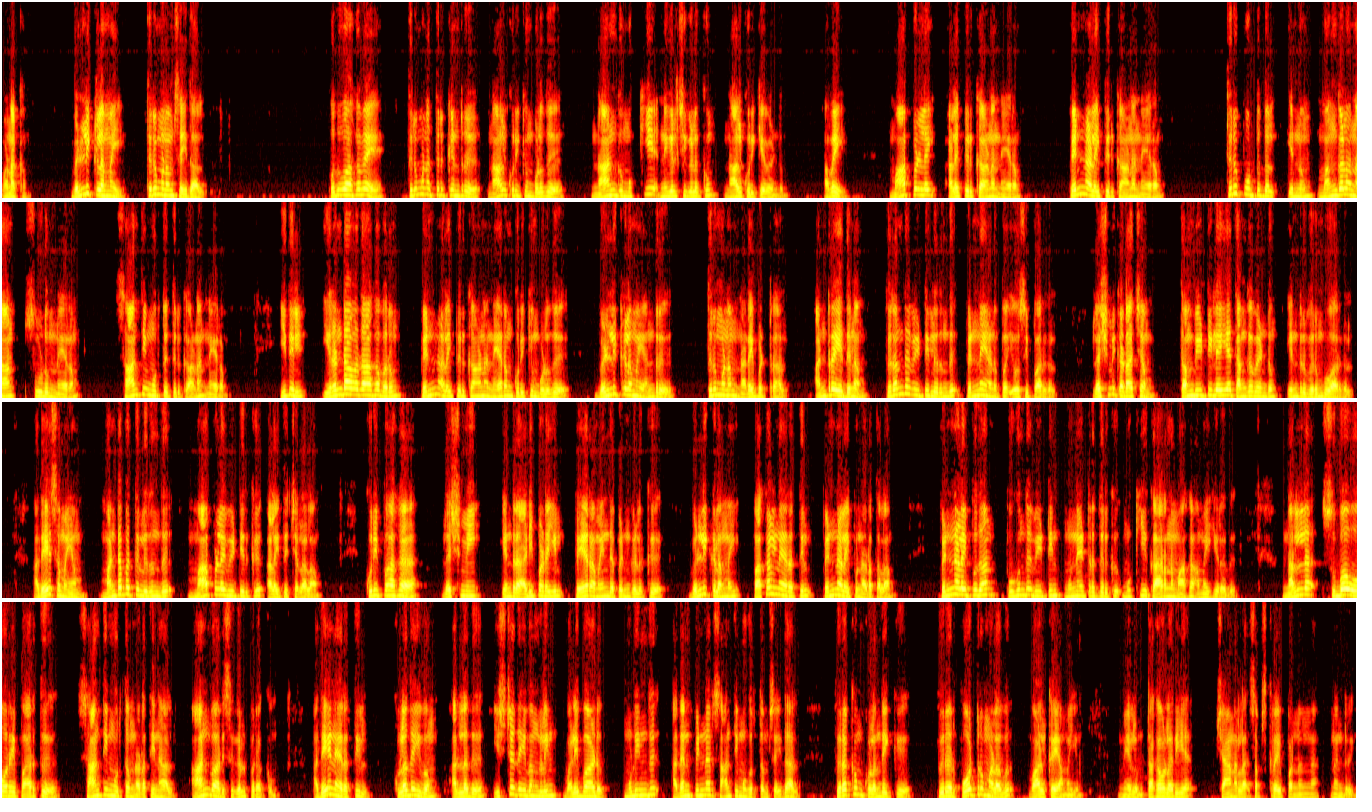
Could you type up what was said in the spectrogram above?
வணக்கம். வெள்ளிக்கிழமை திருமணம் செய்தால்? பொதுவாகவே திருமணத்திற்கென்று நாள் குறிக்கும் பொழுது நான்கு முக்கிய நிகழ்ச்சிகளுக்கும் நாள் குறிக்க வேண்டும். அவை மாப்பிள்ளை அழைப்பிற்கான நேரம் பெண் அழைப்பிற்கான நேரம் திருப்பூட்டுதல் என்னும் மங்கள நான் சூடும் நேரம் சாந்தி முகூர்த்தத்திற்கான நேரம். இதில் இரண்டாவதாக வரும் பெண் அழைப்பிற்கான நேரம் குறிக்கும் பொழுது வெள்ளிக்கிழமை அன்று திருமணம் நடைபெற்றால் அன்றைய தினம் பிறந்த வீட்டிலிருந்து பெண்ணை அனுப்ப யோசிப்பார்கள். லட்சுமி கடாச்சம் தம் வீட்டிலேயே தங்க வேண்டும் என்று விரும்புவார்கள். அதே சமயம் மண்டபத்திலிருந்து மாப்பிள்ளை வீட்டிற்கு அழைத்துச் செல்லலாம். குறிப்பாக லட்சுமி என்ற அடிப்படையில் பெயர் அமைந்த பெண்களுக்கு வெள்ளிக்கிழமை பகல் நேரத்தில் பெண் அழைப்பு நடத்தலாம். பெண்ணழைப்பு தான் புகுந்த வீட்டின் முன்னேற்றத்திற்கு முக்கிய காரணமாக அமைகிறது. நல்ல சுப ஓரை பார்த்து சாந்தி முகூர்த்தம் நடத்தினால் ஆண் வாரிசுகள் பிறக்கும். அதே நேரத்தில் குலதெய்வம் அல்லது இஷ்ட தெய்வங்களின் வழிபாடு முடிந்து அதன் பின்னர் சாந்தி முகூர்த்தம் செய்தால் பிறக்கும் குழந்தைக்கு பிறர் போற்றும் அளவு வாழ்க்கை அமையும். மேலும் தகவலறிய சேனலை சப்ஸ்கிரைப் பண்ணுங்க. நன்றி.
